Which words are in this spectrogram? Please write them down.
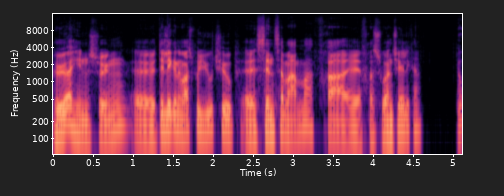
høre hende synge? Øh, det ligger nemlig også på YouTube. Øh, Senza Mamma fra, øh, fra Sur Angelica. Jo.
